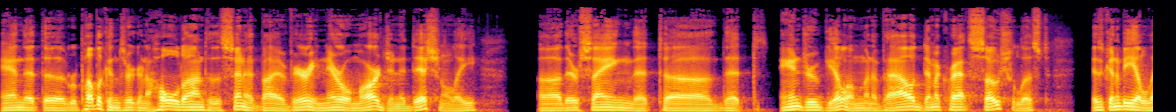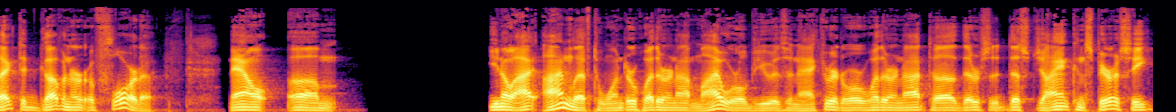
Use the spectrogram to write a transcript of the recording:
and that the Republicans are going to hold on to the Senate by a very narrow margin. Additionally, uh, they're saying that uh, that Andrew Gillum, an avowed Democrat socialist, is going to be elected governor of Florida. Now, um, you know, I, I'm left to wonder whether or not my worldview is inaccurate, or whether or not uh, there's a, this giant conspiracy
